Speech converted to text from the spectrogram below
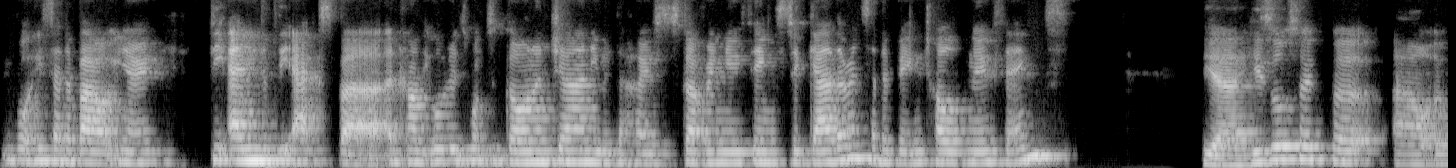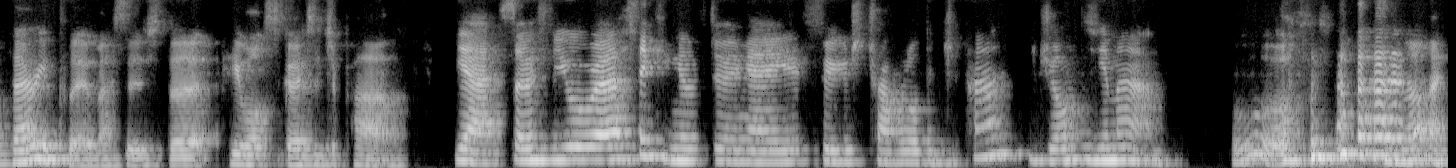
what he said about, you know, the end of the expert and how the audience wants to go on a journey with the host, discovering new things together instead of being told new things. Yeah, he's also put out a very clear message that he wants to go to Japan. Yeah, so if you're uh, thinking of doing a food travel up in Japan, John's your man. Oh, nice.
